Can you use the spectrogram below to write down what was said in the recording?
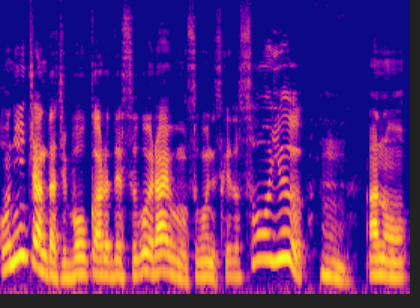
おお兄ちゃんたちボーカルですごいライブもすごいんですけどそういう、あの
